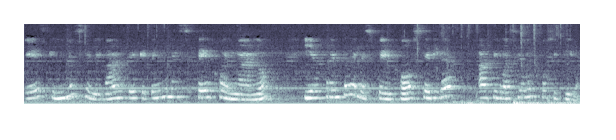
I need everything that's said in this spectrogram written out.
es que niño se levante, que tenga un espejo en mano y enfrente del espejo se diga afirmaciones positivas.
